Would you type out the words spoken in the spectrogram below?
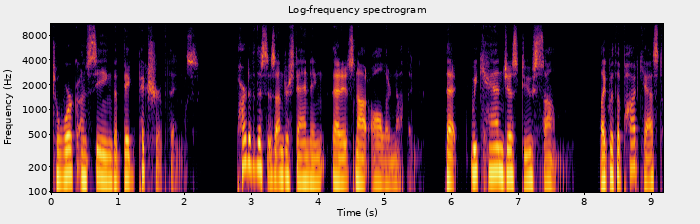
to work on seeing the big picture of things. Part of this is understanding that it's not all or nothing, that we can just do some. Like with the podcast,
